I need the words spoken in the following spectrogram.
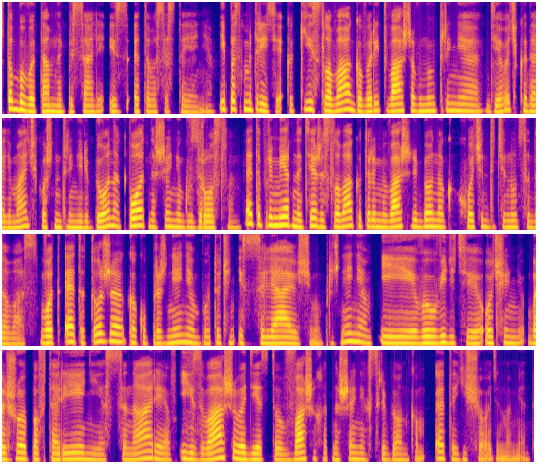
Что бы вы там написали из этого состояния? И посмотрите, какие слова говорит ваша внутренняя девочка да, или мальчик, ваш внутренний ребенок по отношению к взрослым. Это примерно те же слова, которыми ваш ребенок хочет дотянуться до вас. Вот это тоже как упражнение будет очень исцеляющим упражнением, и вы увидите очень большое повторение сценариев из вашего детства в ваших отношениях с ребенком. Это еще один момент.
